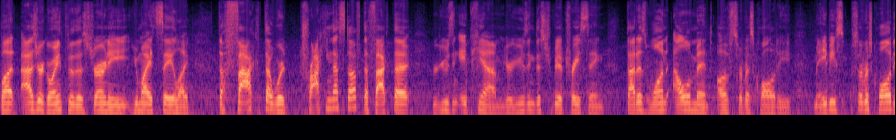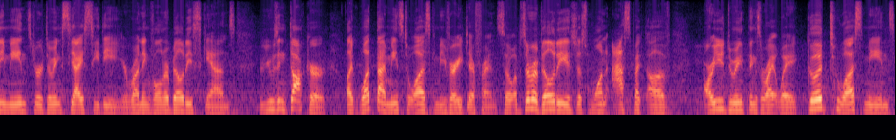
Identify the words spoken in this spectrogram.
But as you're going through this journey, you might say like, the fact that we're tracking that stuff, the fact that you're using APM, you're using distributed tracing, that is one element of service quality. Maybe service quality means you're doing CI/CD, you're running vulnerability scans, you're using Docker. Like what that means to us can be very different. So observability is just one aspect of, are you doing things the right way? Good to us means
